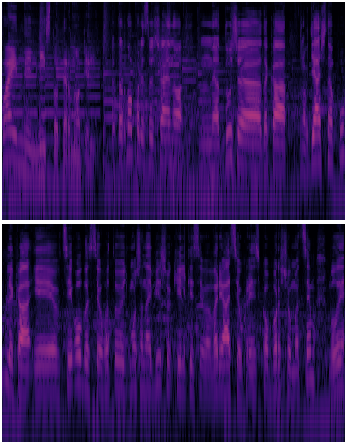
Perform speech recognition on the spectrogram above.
файне місто Тернопіль. В Тернополі, звичайно, дуже така вдячна публіка, і в цій області готують може найбільшу кількість варіацій українського борщу. Ми цим були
